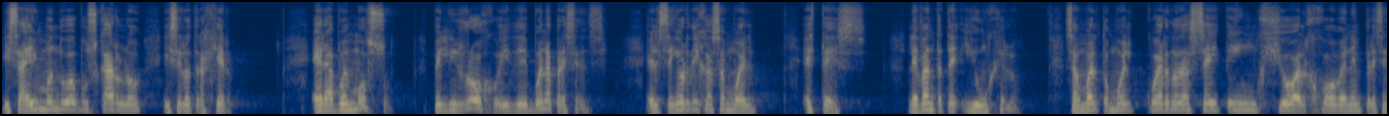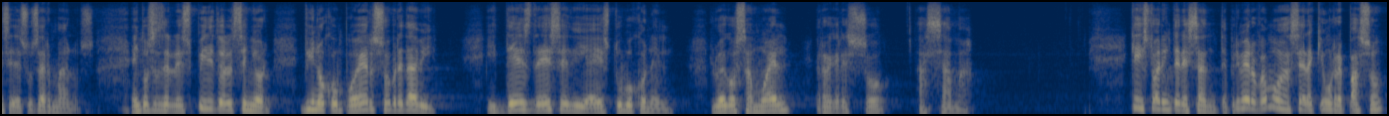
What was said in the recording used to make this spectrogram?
Isaí mandó a buscarlo y se lo trajeron. Era buen mozo, pelirrojo y de buena presencia. El Señor dijo a Samuel, este es, levántate y úngelo. Samuel tomó el cuerno de aceite y ungió al joven en presencia de sus hermanos. Entonces el Espíritu del Señor vino con poder sobre David y desde ese día estuvo con él. Luego Samuel regresó a Sama. Qué historia interesante. Primero vamos a hacer aquí un repaso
